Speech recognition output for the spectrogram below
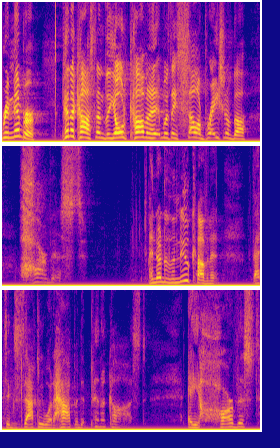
Remember, Pentecost under the Old Covenant, it was a celebration of the harvest. And under the New Covenant, that's exactly what happened at Pentecost a harvest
